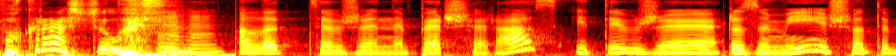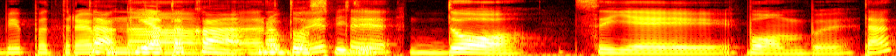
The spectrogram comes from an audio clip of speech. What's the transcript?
покращилось. Угу. Але це вже не перший раз, і ти вже розумієш, що тобі потрібно так, я така, робити на досвіді. до. Цієї бомби, так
